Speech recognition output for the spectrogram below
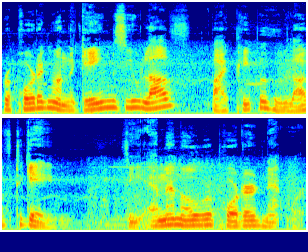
reporting on the games you love by people who love to game. The MMO Reporter Network.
